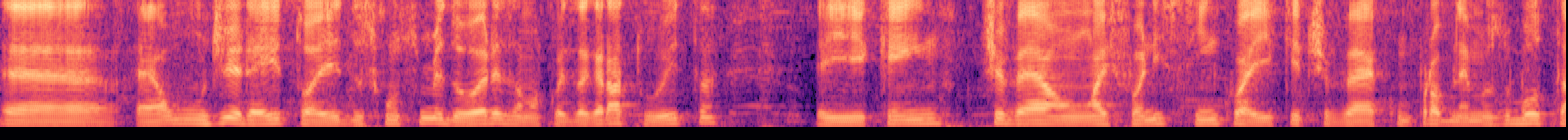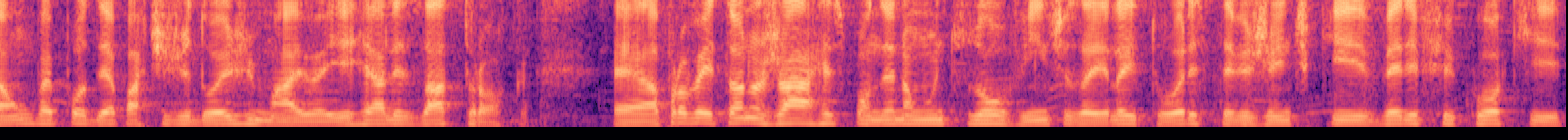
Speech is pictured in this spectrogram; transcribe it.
é, é um direito aí dos consumidores, é uma coisa gratuita. E quem tiver um iPhone 5 aí que tiver com problemas no botão vai poder a partir de 2 de maio aí realizar a troca. É, aproveitando já respondendo a muitos ouvintes aí, leitores, teve gente que verificou que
